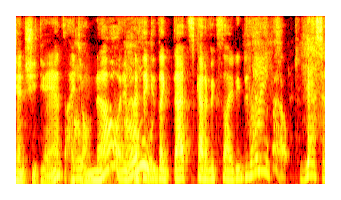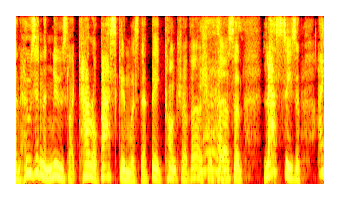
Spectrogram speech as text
can she dance? I Oh. don't know. I, I Oh. think like that's kind of exciting to Right. think about. Yes, and who's in the news? Like Carole Baskin was the big controversial Yes. person last season. I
